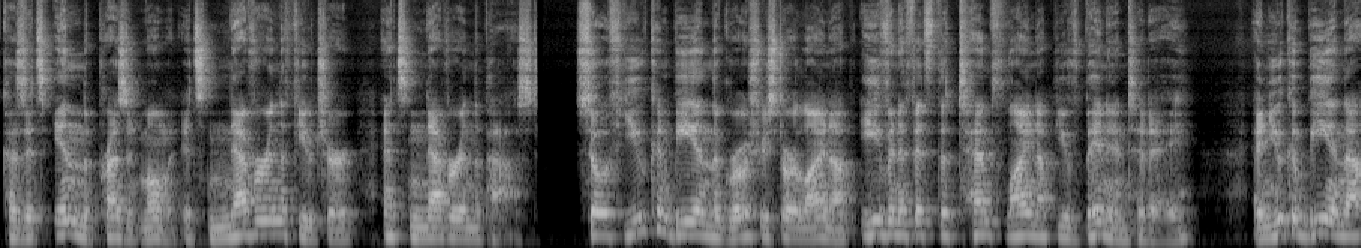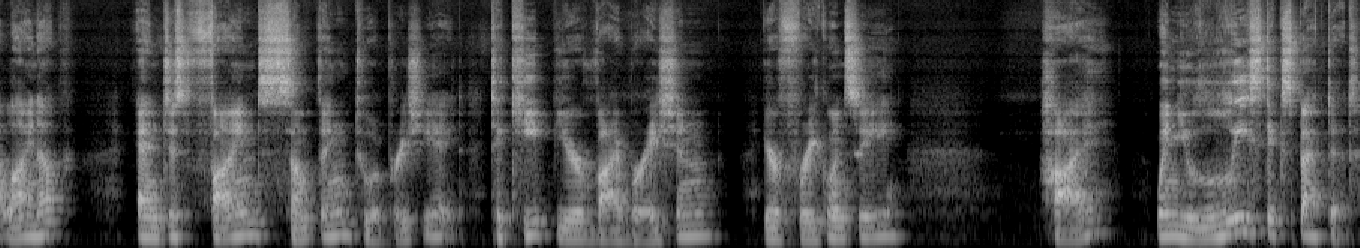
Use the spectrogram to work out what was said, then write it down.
because it's in the present moment. It's never in the future and it's never in the past. So if you can be in the grocery store lineup, even if it's the 10th lineup you've been in today, and you can be in that lineup and just find something to appreciate, to keep your vibration, your frequency high, when you least expect it,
